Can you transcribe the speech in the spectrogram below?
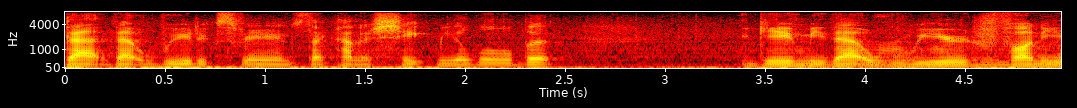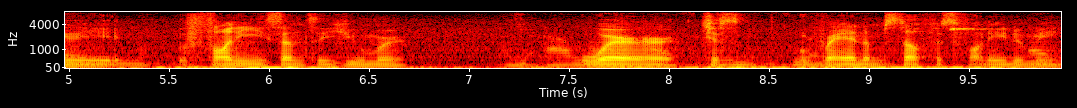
that that weird experience that kind of shaped me a little bit. It gave me that weird funny funny sense of humor where just random stuff is funny to me.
